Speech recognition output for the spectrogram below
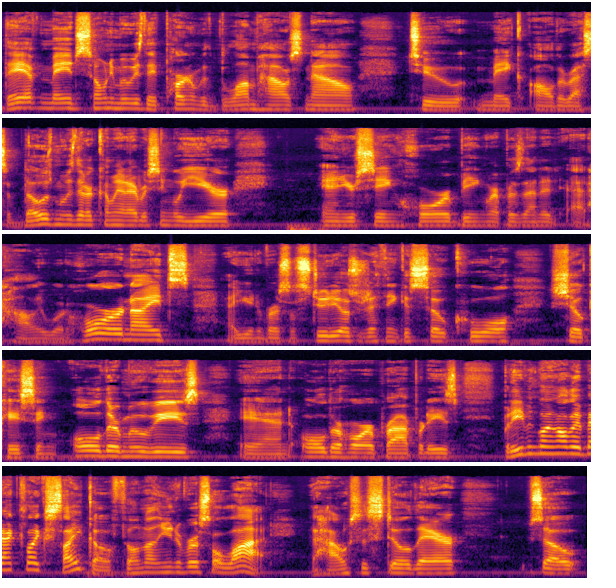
They have made so many movies. They partnered with Blumhouse now to make all the rest of those movies that are coming out every single year and you're seeing horror being represented at Hollywood Horror Nights, at Universal Studios, which I think is so cool, showcasing older movies and older horror properties, but even going all the way back to like Psycho, filmed on the Universal lot. The house is still there. So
